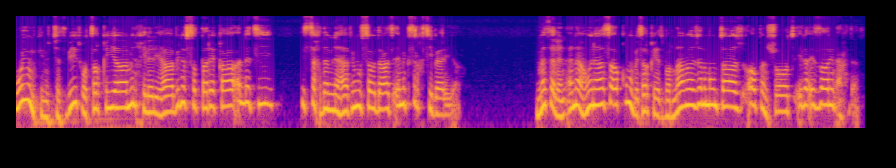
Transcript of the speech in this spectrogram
ويمكن التثبيت والترقية من خلالها بنفس الطريقة التي استخدمناها في مستودعات MX الاختبارية. مثلا أنا هنا سأقوم بترقية برنامج المونتاج OpenShot إلى إصدار أحدث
